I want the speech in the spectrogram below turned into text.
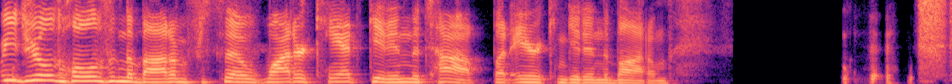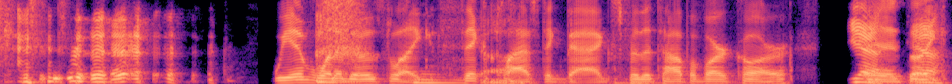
we drilled holes in the bottom so water can't get in the top, but air can get in the bottom. We have one of those like Oh, thick God. plastic bags for the top of our car. yeah, and it's yeah. like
